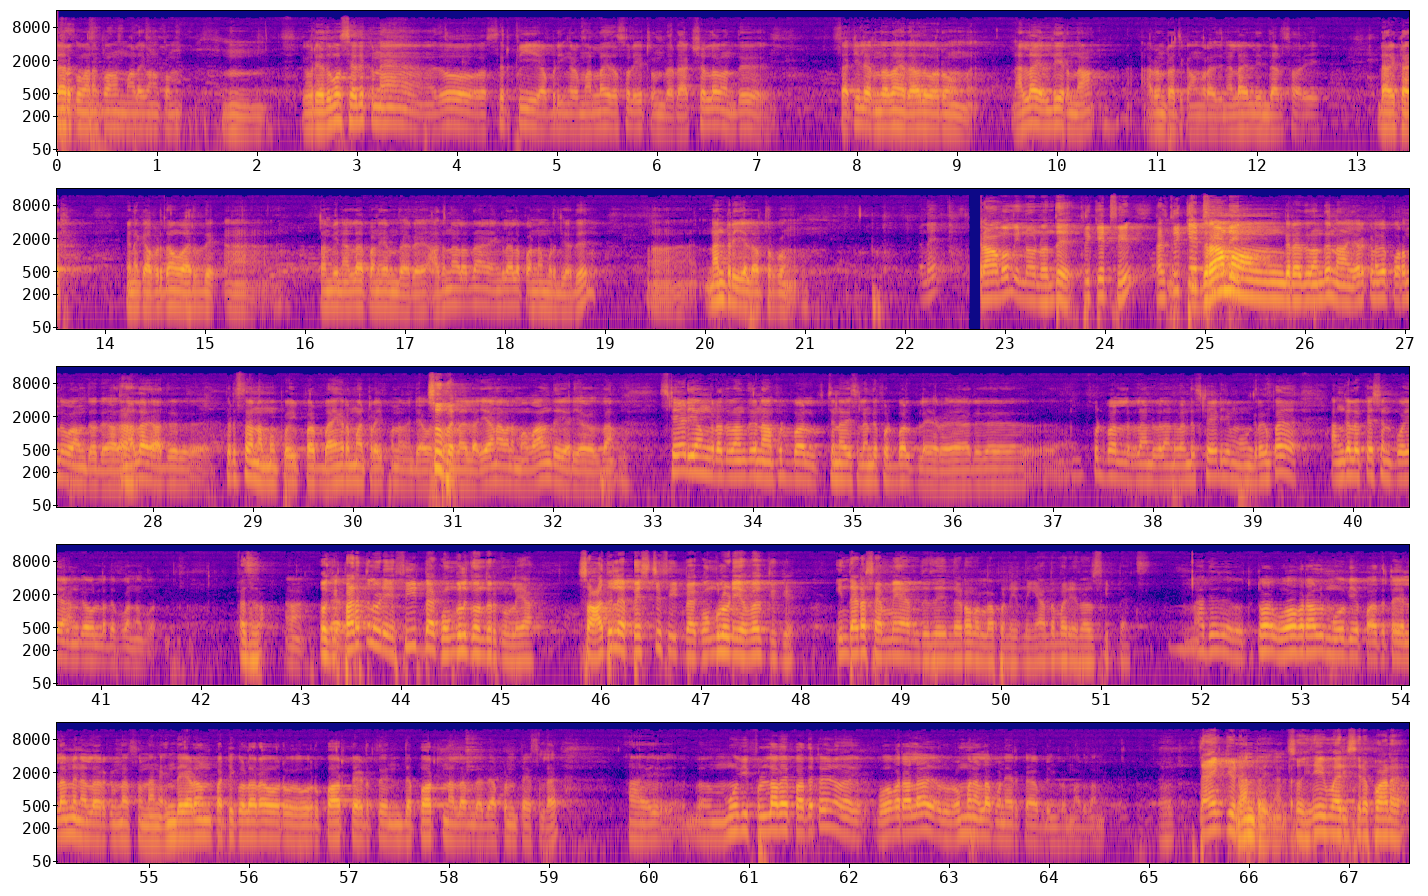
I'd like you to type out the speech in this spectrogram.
எல்லாருக்கும் வணக்கம் மாலை வணக்கம். இவர் எதுவும் செதுக்குனேன் ஏதோ சிற்பி அப்படிங்கிற மாதிரிலாம் ஏதோ சொல்லிட்டு இருந்தார். ஆக்சுவலாக வந்து சட்டியில் இருந்தால் தான் ஏதாவது வரும் நல்லா எழுதியிருந்தான். அருண்ராஜ் காமராஜ் நல்லா எழுதியிருந்தார் சாரி டைரக்டர் எனக்கு அப்படி தான் வருது தம்பி நல்லா பண்ணியிருந்தார். அதனால தான் எங்களால் பண்ண முடிஞ்சது. நன்றி எல்லாத்துக்கும். கிராமம் இன்னொன்று வந்து கிரிக்கெட் ஃபீல்ட் அண்ட் கிரிக்கெட் கிராமங்கிறது வந்து நான் ஏற்கனவே பிறந்து வாழ்ந்தது. அதனால அது பெருசா நம்ம போய் இப்போ பயங்கரமா ட்ரை பண்ண வேண்டிய அவசியம் இல்லை ஏன்னா நம்ம வாழ்ந்த ஏரியாவில் தான். ஸ்டேடியம்ங்கிறது வந்து நான் ஃபுட்பால் சின்ன வயசுலேருந்து ஃபுட்பால் பிளேயரு அது ஃபுட்பால் விளாண்டு விளாண்டு விளாண்டு ஸ்டேடியம்ங்கிறப்ப அங்கே லொக்கேஷன் போய் அங்கே உள்ளதை பண்ண போகிறேன் அதுதான். ஆ. ஓகே படத்தினுடைய ஃபீட்பேக் உங்களுக்கு வந்திருக்கும் இல்லையா? ஸோ அதில் பெஸ்ட் ஃபீட்பேக் உங்களுடைய ஒர்க்குக்கு இந்த இடம் செம்மையா இருந்தது இந்த இடம் நல்லா பண்ணியிருந்தீங்க அந்த மாதிரி ஏதாவது ஃபீட்பேக்ஸ் அது ஓவரால் மூவியை பார்த்துட்டு எல்லாமே நல்லா இருக்குன்னு தான் சொன்னாங்க. இந்த இடம் பர்டிகுலராக ஒரு ஒரு பார்ட் எடுத்து இந்த பார்ட் நல்லா இருந்தது அப்படின்னு பேசல. மூவி ஃபுல்லாகவே பார்த்துட்டு ஓவராலாக ரொம்ப நல்லா பண்ணியிருக்கா அப்படிங்கிற மாதிரி தான். தேங்க்யூ நன்றி. நன்றி ஸோ இதே மாதிரி சிறப்பான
